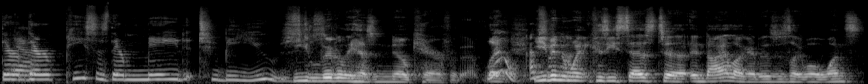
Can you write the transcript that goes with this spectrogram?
they're Yeah. they're pieces. They're made to be used. he literally has no care for them like No, even when because he says to in dialogue i was just like well once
